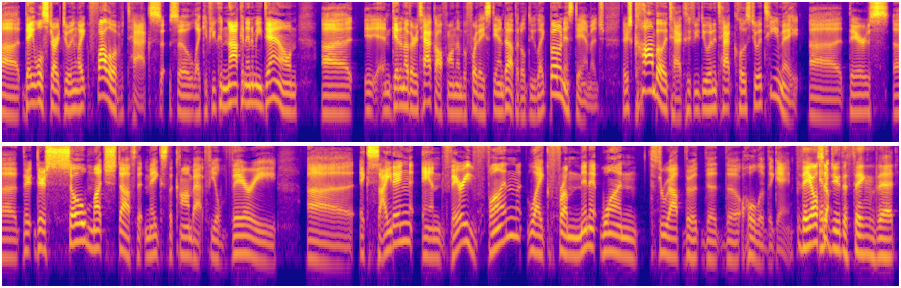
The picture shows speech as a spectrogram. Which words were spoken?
uh, they will start doing like follow-up attacks. So, so like if you can knock an enemy down uh, and get another attack off on them before they stand up. It'll do like bonus damage. There's combo attacks if you do an attack close to a teammate. Uh, there's uh, there, there's so much stuff that makes the combat feel very uh, exciting and very fun. Like from minute one throughout the the the whole of the game. They also do the thing that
